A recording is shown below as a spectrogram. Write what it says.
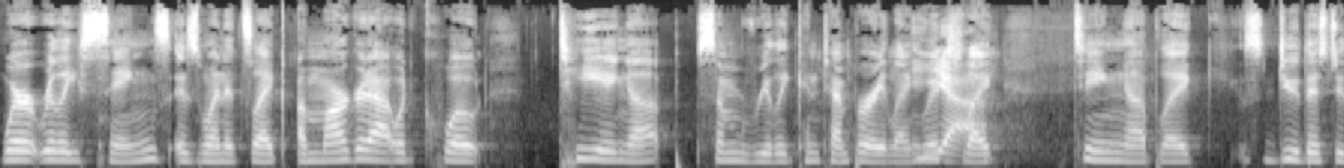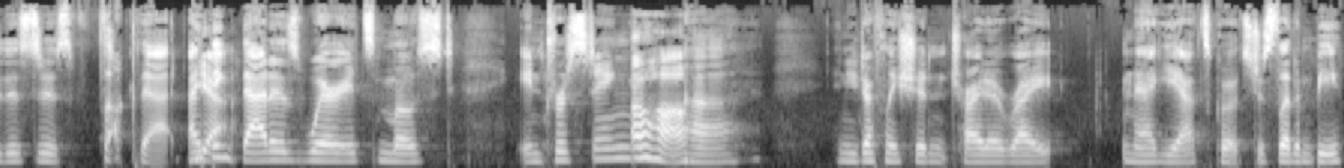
where it really sings is when it's like a Margaret Atwood quote teeing up some really contemporary language, Yeah. like teeing up like do this, do this, do this, fuck that. I Yeah. think that is where it's most interesting. Uh-huh. Uh, and you definitely shouldn't try to write Maggie Atz quotes. Just let them be.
